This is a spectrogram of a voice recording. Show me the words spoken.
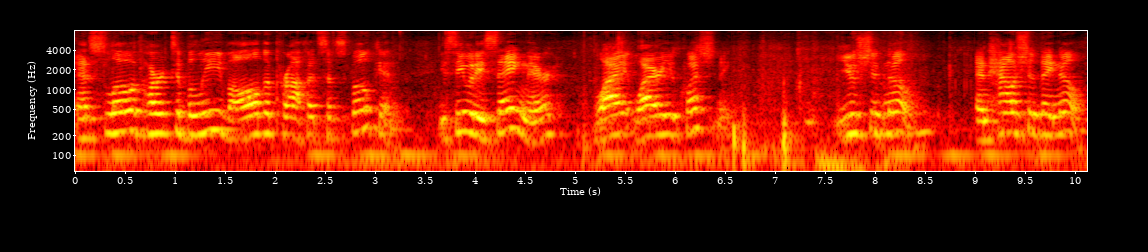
and slow of heart to believe all the prophets have spoken. You see what he's saying there? Why why are you questioning? You should know. And how should they know?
